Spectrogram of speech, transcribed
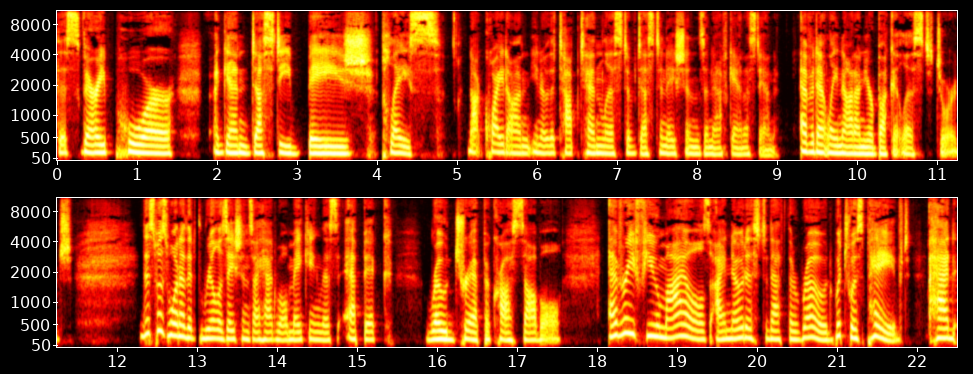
this very poor, again, dusty beige place, not quite on, you know, the top 10 list of destinations in Afghanistan. Evidently not on your bucket list, George. This was one of the realizations I had while making this epic road trip across Zabul Every few miles, I noticed that the road, which was paved, had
